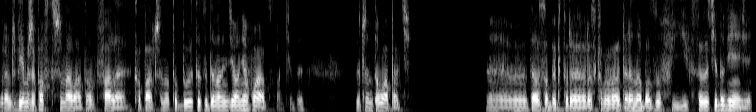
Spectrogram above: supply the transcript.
wręcz wiem, że powstrzymała tą falę kopaczy, no to były zdecydowane działania władz, no, kiedy zaczęto łapać e, te osoby, które rozkopywały teren obozów i wsadzać je do więzień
